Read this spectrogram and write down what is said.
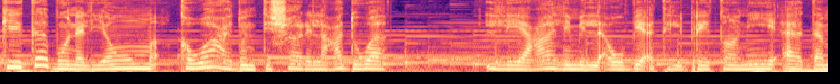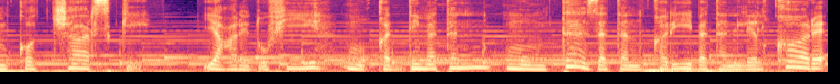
كتابنا اليوم قواعد انتشار العدوى لعالم الأوبئة البريطاني آدم كوتشارسكي. يعرض فيه مقدمة ممتازة قريبة للقارئ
